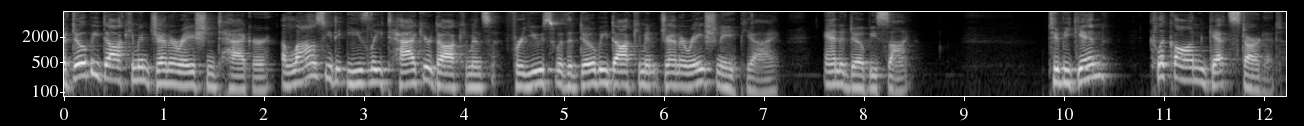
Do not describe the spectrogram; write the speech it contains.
Adobe Document Generation Tagger allows you to easily tag your documents for use with Adobe Document Generation API and Adobe Sign. To begin, click on Get Started.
